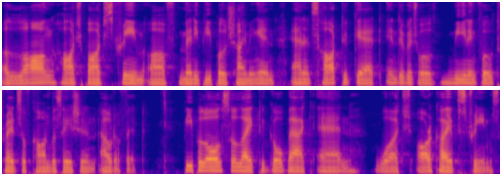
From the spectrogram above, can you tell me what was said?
a long hodgepodge stream of many people chiming in, and it's hard to get individual meaningful threads of conversation out of it. People also like to go back and watch archived streams,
